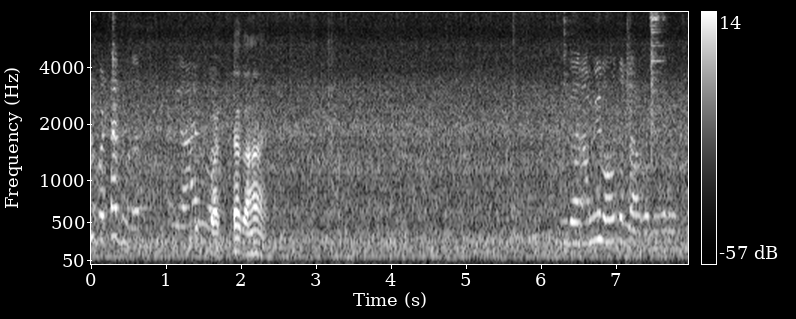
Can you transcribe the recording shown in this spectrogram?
दुपट्टा पट्टा कहाँ है? गर्मी बहुत लग है।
